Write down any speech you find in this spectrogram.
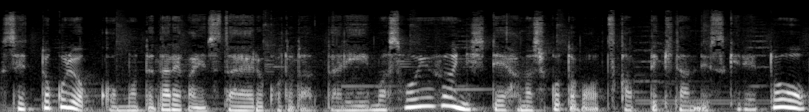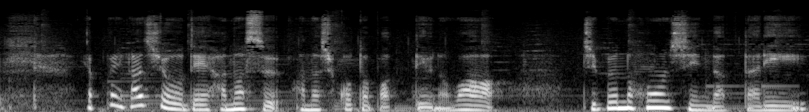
説得力を持って誰かに伝えることだったり、まあそういう風にして話し言葉を使ってきたんですけれど、やっぱりラジオで話す話し言葉っていうのは自分の本心だったり、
